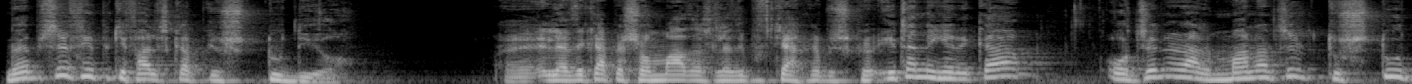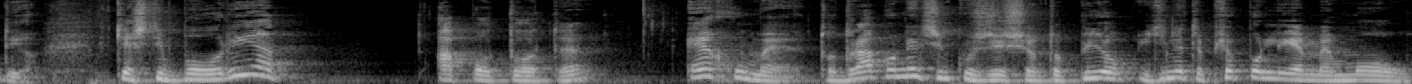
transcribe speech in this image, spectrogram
Δεν επιστρέφει επικεφαλής κάποιου στούντιο. Ε, δηλαδή κάποιες ομάδες δηλαδή, που φτιάχνει κάποιο Ήταν γενικά ο general manager του στούντιο. Και στην πορεία από τότε έχουμε το Dragon Age Inquisition το οποίο γίνεται πιο πολύ MMO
